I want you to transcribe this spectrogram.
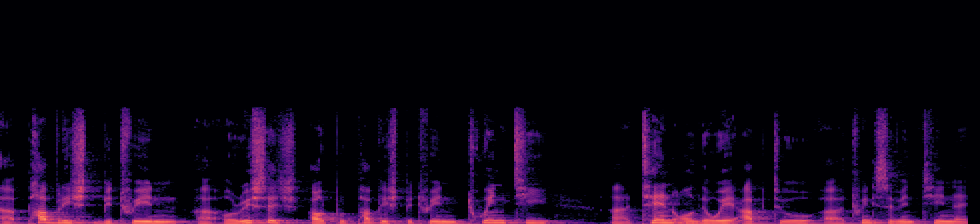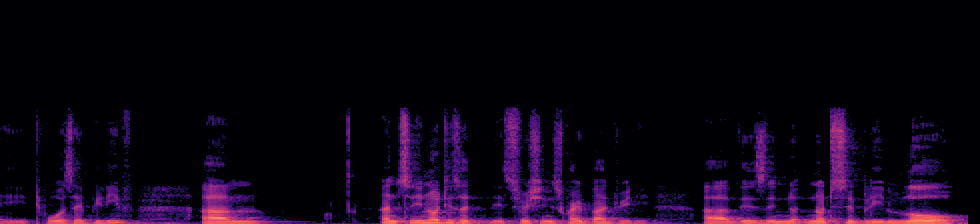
uh, published between, uh, or research output published between 2010 uh, all the way up to uh, 2017, it was, I believe. Um, and so you notice that the situation is quite bad, really. Uh, there's a no noticeably low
